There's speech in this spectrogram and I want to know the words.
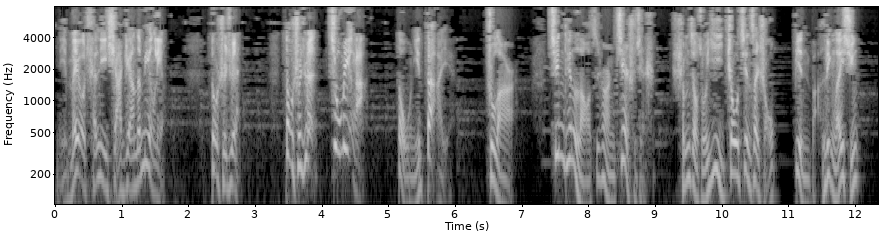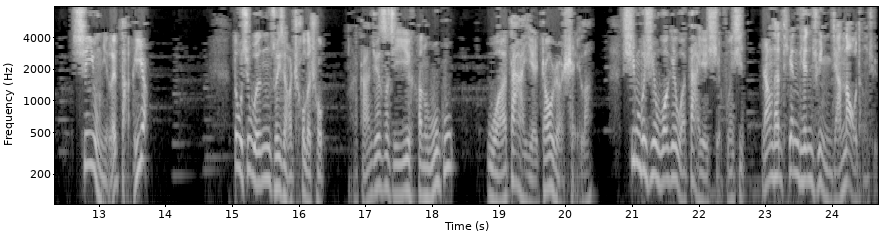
你没有权利下这样的命令。窦世俊，窦世俊，救命啊！窦你大爷！朱老二，今天老子让你见识见识，什么叫做一招剑在手，便把令来行。先用你来打个样。窦修文嘴角抽了抽，感觉自己很无辜。我大爷招惹谁了？信不信我给我大爷写封信，让他天天去你家闹腾去？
